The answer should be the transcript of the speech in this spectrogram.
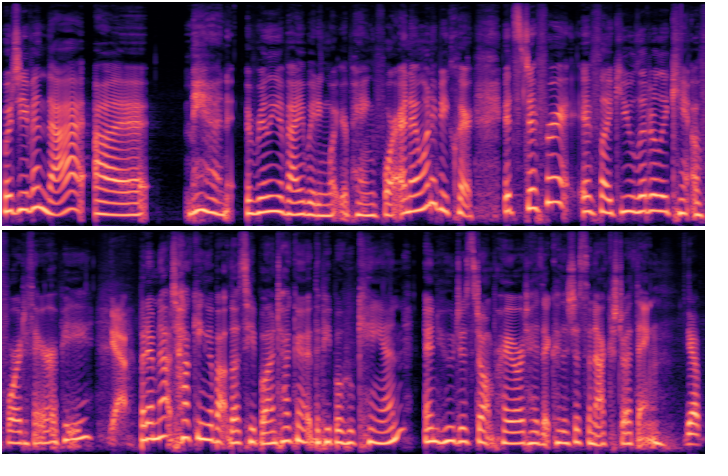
Which even that, uh, man, really evaluating what you're paying for. And I want to be clear, it's different if like you literally can't afford therapy. Yeah. But I'm not talking about those people. I'm talking about the people who can and who just don't prioritize it because it's just an extra thing. yep.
